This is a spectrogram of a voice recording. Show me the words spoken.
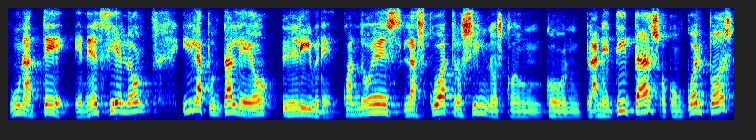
una T en el cielo y la punta Leo libre. Cuando es las cuatro signos con, con planetitas o con cuerpos,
